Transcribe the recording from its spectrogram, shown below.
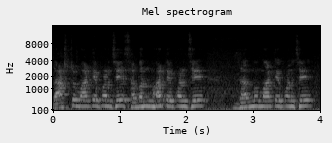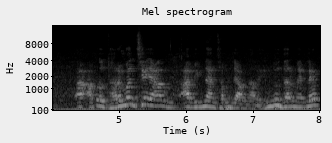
રાષ્ટ્ર માટે પણ છે, સંબંધ માટે પણ છે, ધર્મ માટે પણ છે આપણો ધર્મ જ છે, આ આ વિજ્ઞાન સમજાવનાર. હિન્દુ ધર્મ એટલે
